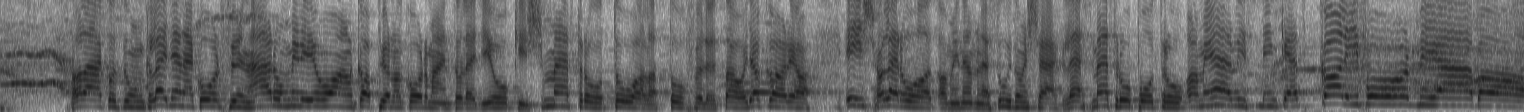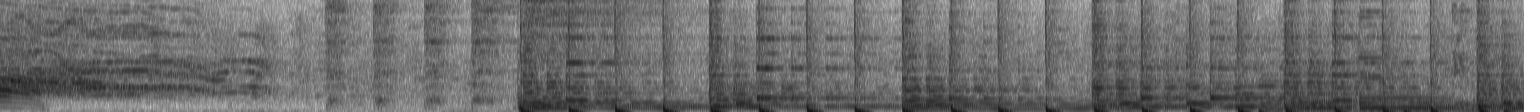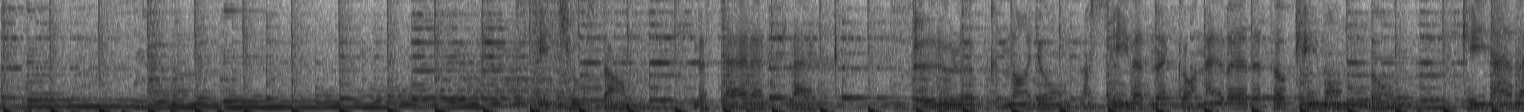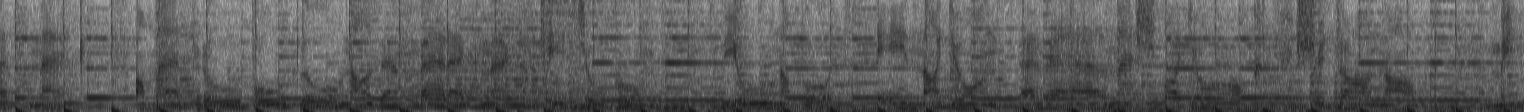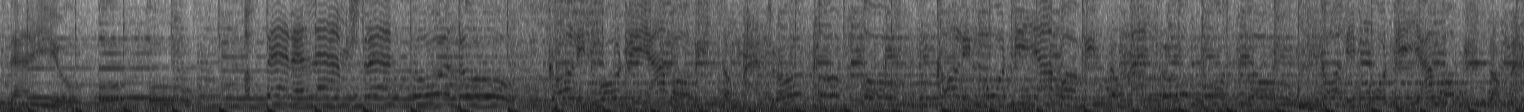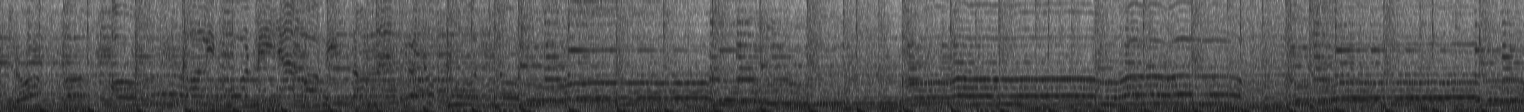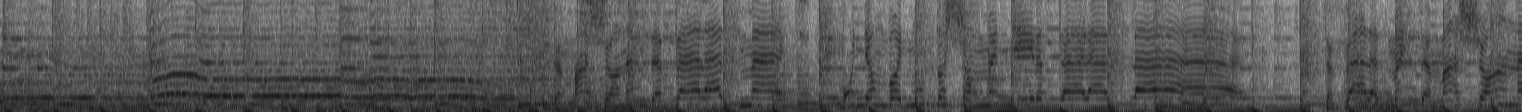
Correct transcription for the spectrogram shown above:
találkozunk, legyenek orfűn, 3 millióan kapjon a kormánytól egy jó kis metró, tó alatt, tó fölött, ahogy akarja, és ha lerohad, ami nem lesz újdonság, lesz metrópótró, ami elvisz minket Kaliforniába!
